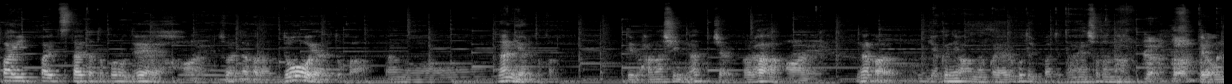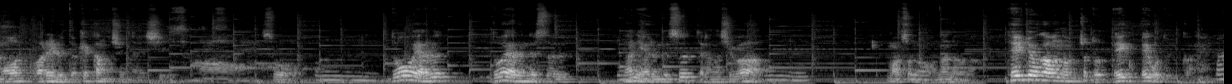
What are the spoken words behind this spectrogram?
ぱいいっぱい伝えたところではい。それだからどうやるとか、あの何やるとかっていう話になっちゃうからはい。なんか逆にあなんかやることいっぱいあって大変そうだなって思われるだけかもしれないし。あそう。うん。どうやるどうやるんです？何やるんです？って話はうん。まあそのなんだろうな。提供側のちょっとエゴエゴというかね。ああ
